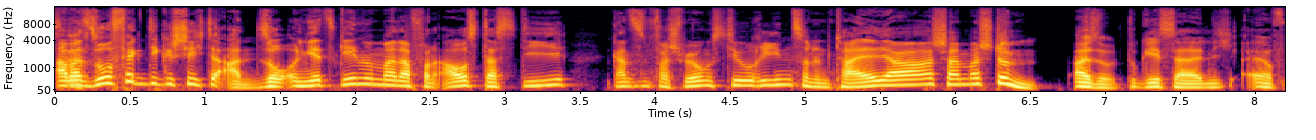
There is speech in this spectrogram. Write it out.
Aber recht. so fängt die Geschichte an. So, und jetzt gehen wir mal davon aus, dass die ganzen Verschwörungstheorien zu einem Teil ja scheinbar stimmen. Also, du gehst ja nicht auf.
